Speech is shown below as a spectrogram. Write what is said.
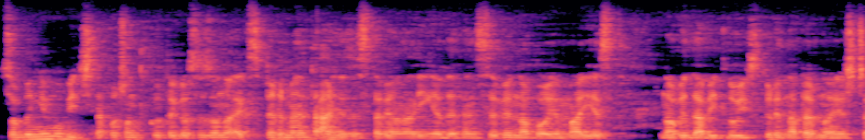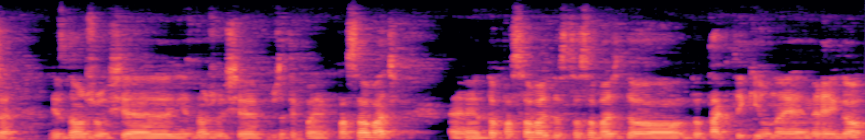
co by nie mówić, na początku tego sezonu eksperymentalnie zestawiona linia defensywy, no bo jest nowy Dawid Luiz, który na pewno jeszcze nie zdążył się, nie zdążył się że tak powiem, wpasować e, dopasować, dostosować do, do taktyki Unai Emery'ego.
